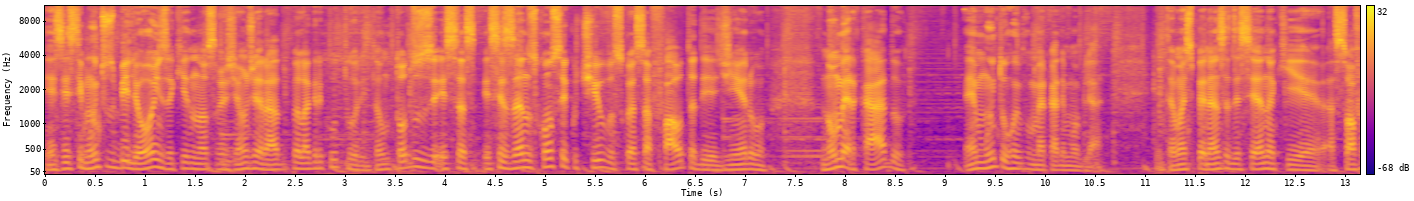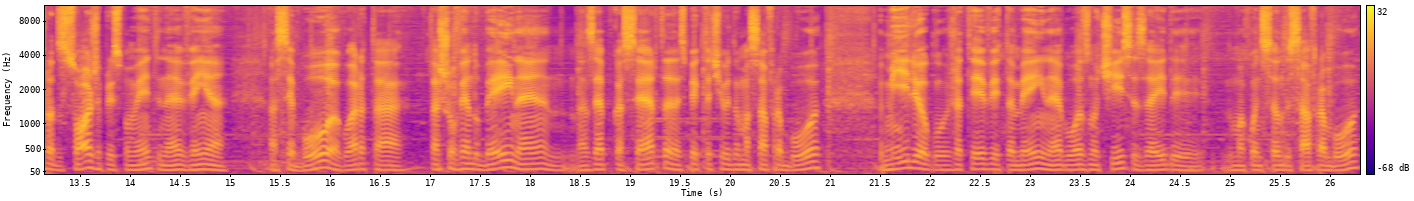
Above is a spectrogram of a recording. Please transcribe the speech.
existem muitos bilhões aqui na nossa região gerado pela agricultura. Então, todos esses, esses anos consecutivos com essa falta de dinheiro no mercado é muito ruim para o mercado imobiliário. Então, a esperança desse ano é que a sofra do soja, principalmente, né, venha a ser boa. Agora está tá chovendo bem, né? Nas épocas certas, a expectativa de uma safra boa. Milho já teve também, né? Boas notícias aí de, uma condição de safra boa.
